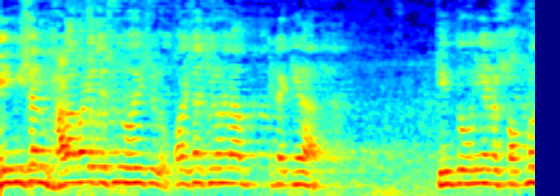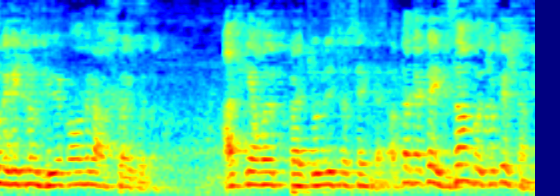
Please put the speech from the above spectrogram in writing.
এই মিশন ভাড়া বাড়িতে শুরু হয়েছিল, পয়সা ছিল না, এটা কেনার। কিন্তু উনি একটা স্বপ্ন দেখেছিলেন বিবেকানন্দকে আশ্রয় করে আজকে আমাদের প্রায় চল্লিশটা সেন্টার। অর্থাৎ একটা এক্সাম্পল চোখের সামনে।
